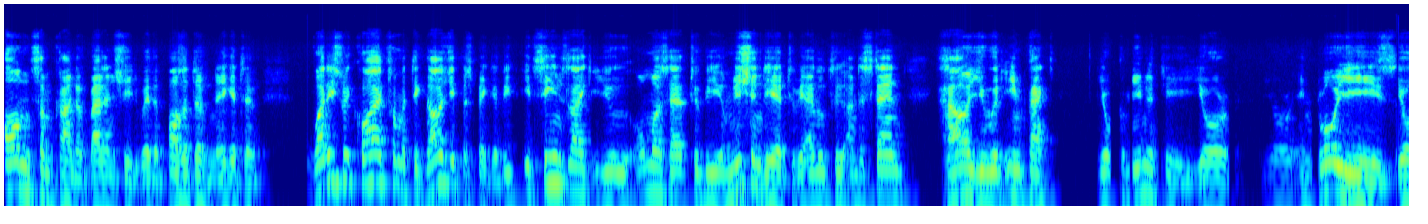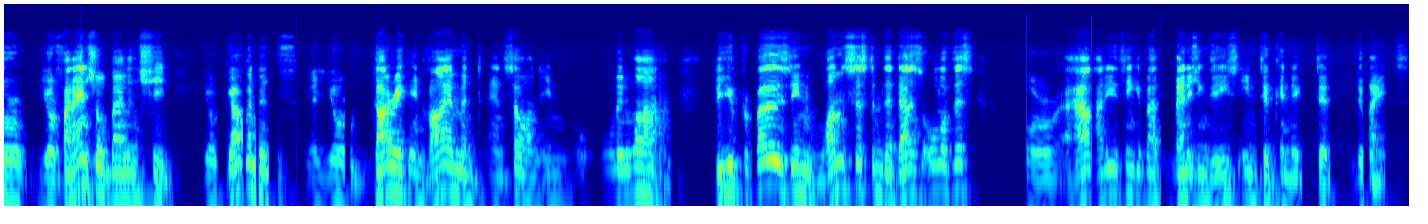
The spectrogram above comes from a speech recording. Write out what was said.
on some kind of balance sheet, whether positive, negative. What is required from a technology perspective? It, it seems like you almost have to be omniscient here to be able to understand how you would impact your community, your your employees, your your financial balance sheet, your governance, your direct environment, and so on in all in one. Do you propose in one system that does all of this, or how, how do you think about managing these interconnected domains?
